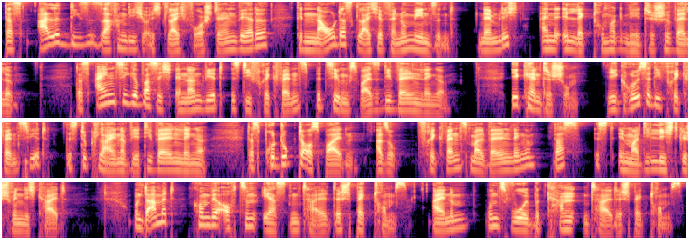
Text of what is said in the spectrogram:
dass alle diese Sachen, die ich euch gleich vorstellen werde, genau das gleiche Phänomen sind, nämlich eine elektromagnetische Welle. Das einzige, was sich ändern wird, ist die Frequenz bzw. die Wellenlänge. Ihr kennt es schon. Je größer die Frequenz wird, desto kleiner wird die Wellenlänge. Das Produkt aus beiden, also Frequenz mal Wellenlänge, das ist immer die Lichtgeschwindigkeit. Und damit kommen wir auch zum ersten Teil des Spektrums, einem uns wohl bekannten Teil des Spektrums.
